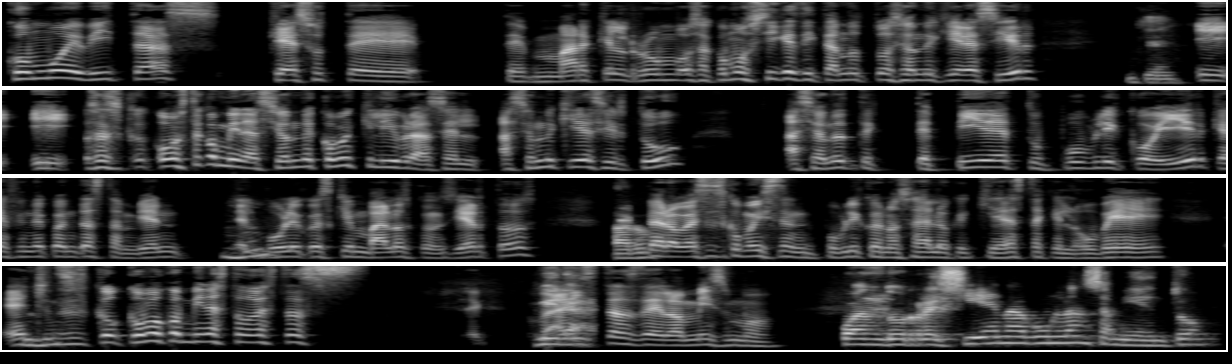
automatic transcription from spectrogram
¿Cómo evitas que eso te, te marque el rumbo? O sea, ¿cómo sigues dictando tú hacia dónde quieres ir? Y, y, o sea, es como esta combinación de cómo equilibras el hacia dónde quieres ir tú, hacia dónde te, pide tu público ir, que a fin de cuentas también el público es quien va a los conciertos, pero a veces, como dicen, el público no sabe lo que quiere hasta que lo ve. Entonces, ¿cómo, combinas todas estas listas de lo mismo? Cuando recién hago un lanzamiento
